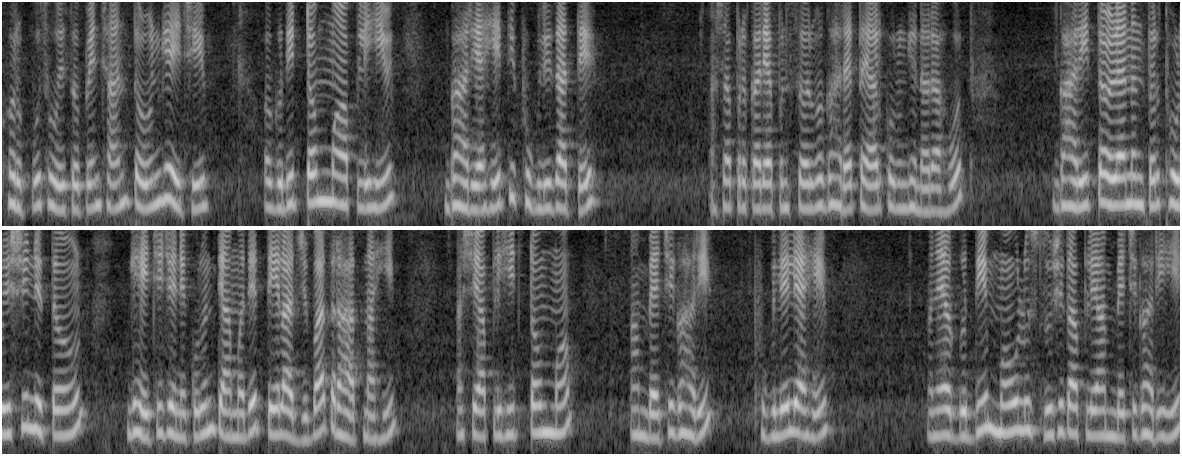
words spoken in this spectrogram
खरपूस होईसोपेन छान तळून घ्यायची. अगदी टम्म आपली ही घारी आहे ती फुगली जाते. अशा प्रकारे आपण सर्व घाऱ्या तयार करून घेणार आहोत. घारी तळल्यानंतर थोडीशी नितळून घ्यायची जेणेकरून त्यामध्ये तेल अजिबात राहत नाही. अशी आपली ही टम्म आंब्याची घारी फुगलेली आहे. म्हणजे अगदी मऊ लुसलुशीत आपली आंब्याची घारी ही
